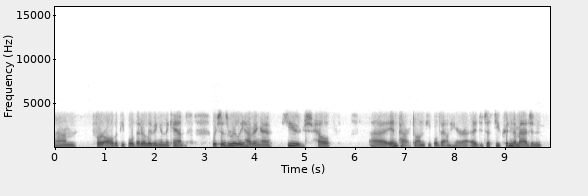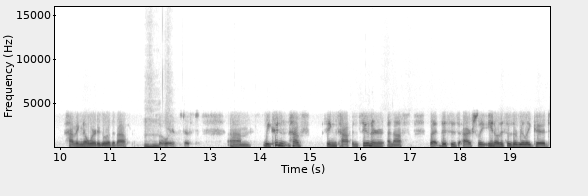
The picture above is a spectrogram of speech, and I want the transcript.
um, for all the people that are living in the camps, which is really having a huge health uh, impact on people down here. I just you couldn't imagine having nowhere to go to the bathroom. Mm-hmm. So it's just um, we couldn't have things happen sooner enough but this is actually, you know, this is a really good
